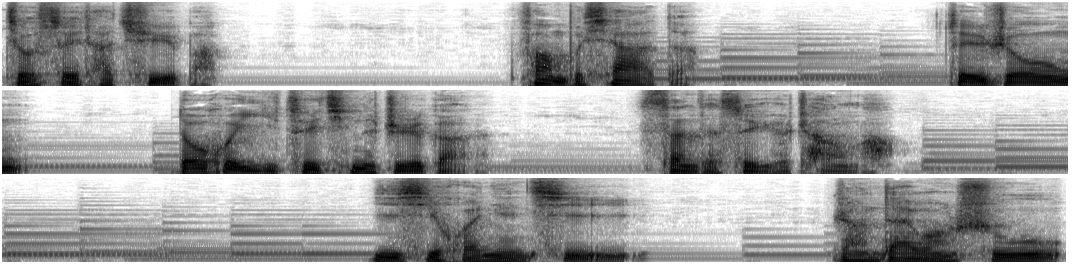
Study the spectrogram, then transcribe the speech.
就随他去吧。放不下的，最终都会以最轻的质感散在岁月长廊。依稀怀念起，让戴望舒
